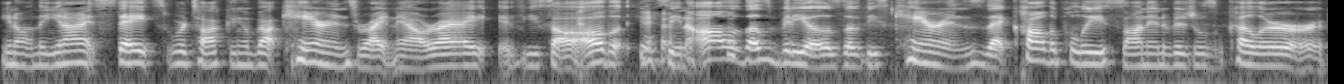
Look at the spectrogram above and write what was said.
you know, in the United States, we're talking about Karens right now, right? If you saw all the, yeah. you've seen all of those videos of these Karens that call the police on individuals of color or,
